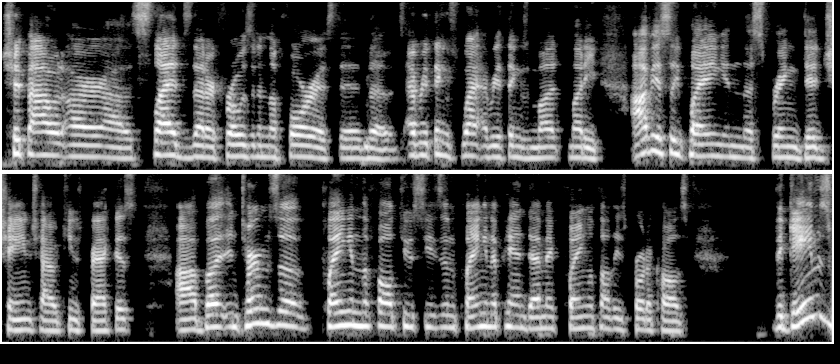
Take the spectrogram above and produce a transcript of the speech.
chip out our uh, sleds that are frozen in the forest. The, the everything's wet, everything's mud, muddy. Obviously, playing in the spring did change how teams practice. Uh, but in terms of playing in the fall two season, playing in a pandemic, playing with all these protocols, the games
